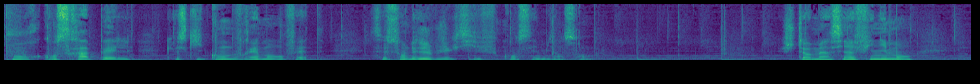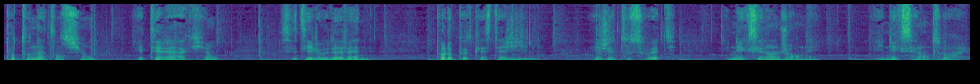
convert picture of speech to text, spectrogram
pour qu'on se rappelle que ce qui compte vraiment en fait, ce sont les objectifs qu'on s'est mis ensemble. Je te remercie infiniment pour ton attention et tes réactions. C'était Léo Daven pour le podcast Agile et je te souhaite une excellente journée et une excellente soirée.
